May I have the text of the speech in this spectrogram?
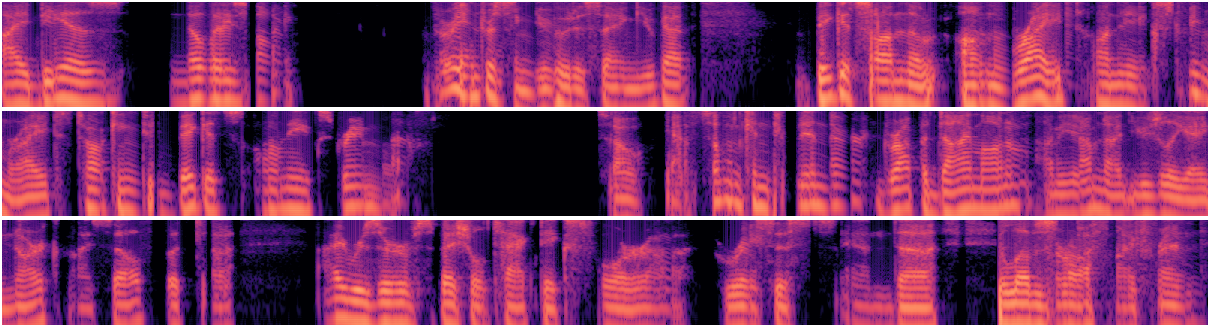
ideas nobody's buying. Very interesting. Yehuda saying you got bigots on the on the right, on the extreme right, talking to bigots on the extreme left. So yeah, if someone can in there, drop a dime on them. I mean, I'm not usually a narc myself, but uh, I reserve special tactics for uh, racists. And uh, gloves are off, my friend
